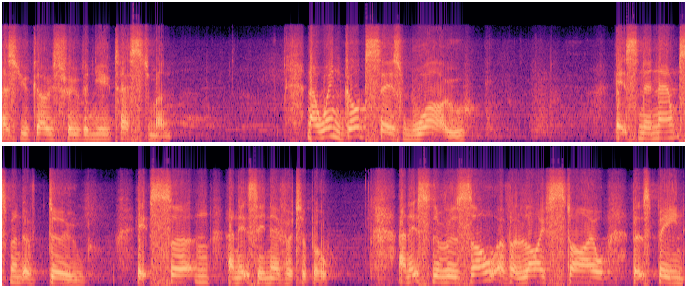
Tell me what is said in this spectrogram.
as you go through the New Testament. Now when God says woe, it's an announcement of doom. It's certain and it's inevitable. And it's the result of a lifestyle that's been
